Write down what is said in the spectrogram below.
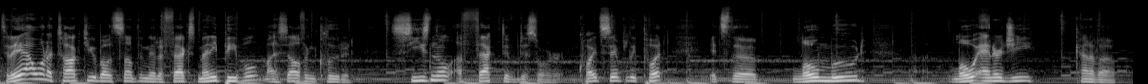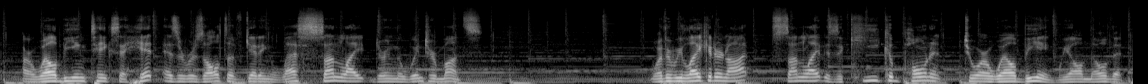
Today, I want to talk to you about something that affects many people, myself included seasonal affective disorder. Quite simply put, it's the low mood, uh, low energy, kind of a our well-being takes a hit as a result of getting less sunlight during the winter months. Whether we like it or not, sunlight is a key component to our well-being. We all know that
